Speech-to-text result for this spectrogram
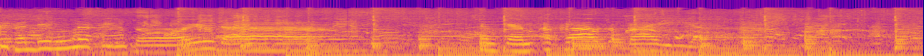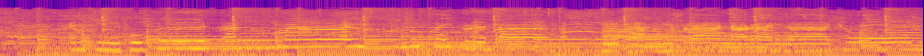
นแผ่นดินนักสิ่งสอยดาวจังแก้มอาคราวสักราววิญญาณเป็นที่ผูกพืชพันไม้มุนไฟเกลื่อนตามีผักมีปลานาไรนาชม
